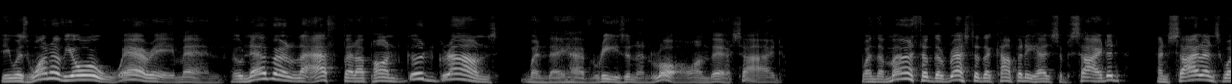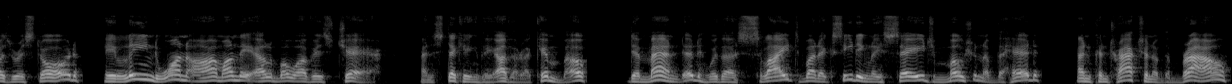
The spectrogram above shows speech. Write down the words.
He was one of your wary men, who never laugh but upon good grounds, when they have reason and law on their side. When the mirth of the rest of the company had subsided, and silence was restored, he leaned one arm on the elbow of his chair, and sticking the other akimbo, demanded, with a slight but exceedingly sage motion of the head and contraction of the brow,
